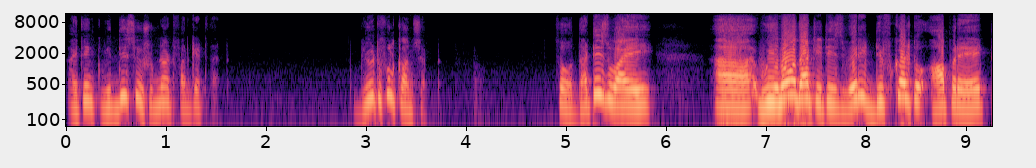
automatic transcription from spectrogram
I think with this you should not forget that beautiful concept. So, that is why uh, we know that it is very difficult to operate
